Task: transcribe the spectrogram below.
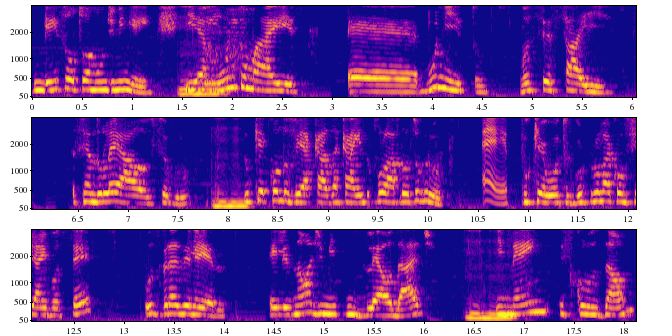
ninguém soltou a mão de ninguém. E é muito mais é, bonito você sair sendo leal ao seu grupo Uhum. do que quando vê a casa caindo pular para outro grupo. É, Porque o outro grupo não vai confiar em você. Os brasileiros, eles não admitem deslealdade Uhum. e nem exclusão.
